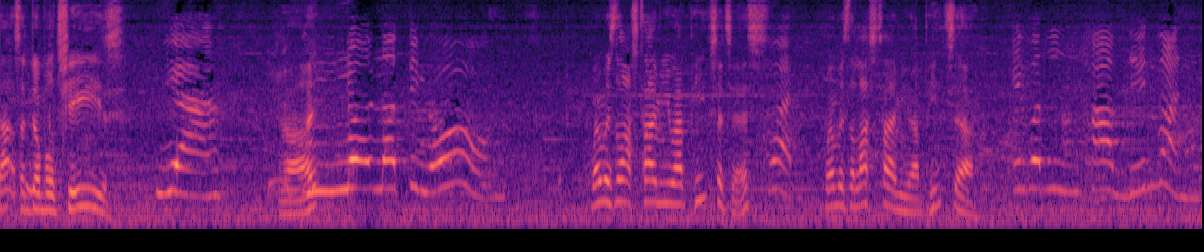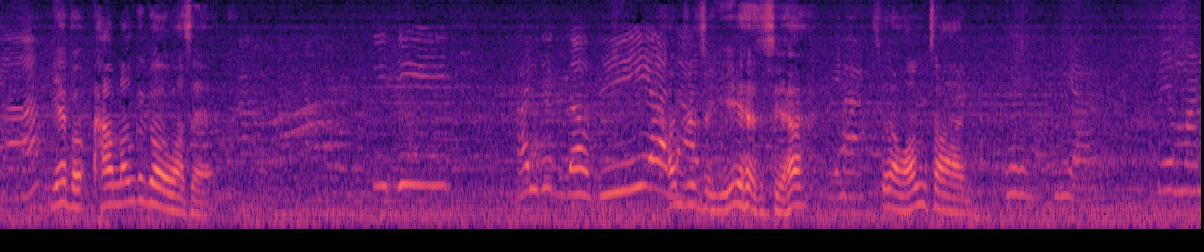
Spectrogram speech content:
That's a double cheese. yeah Right. no nothing wrong When was the last time you had pizza, Tis? what When was the last time you had pizza? it was have this one yeah Yeah, but how long ago was it? it is hundred of years Hundreds of years, yeah? yeah It's been a long time. yeah this one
